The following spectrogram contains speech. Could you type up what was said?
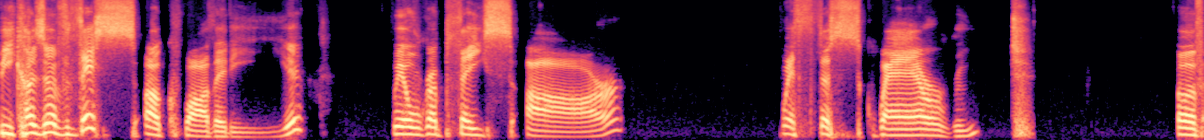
Because of this equality, we'll replace R with the square root of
